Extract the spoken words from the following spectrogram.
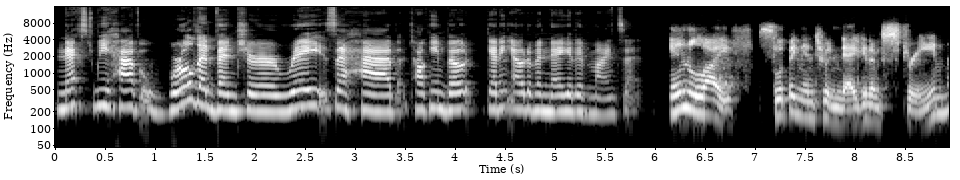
Next, we have world adventurer Ray Zahab talking about getting out of a negative mindset. In life, slipping into a negative stream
